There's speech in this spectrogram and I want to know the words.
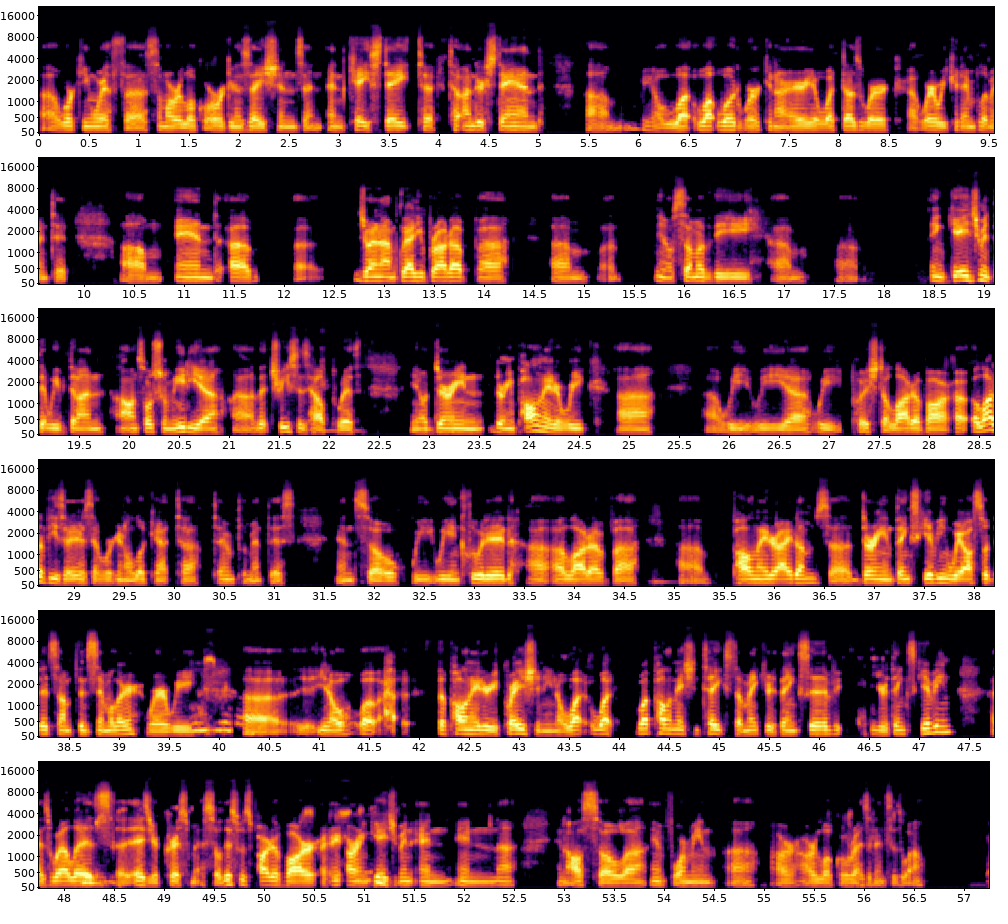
uh, working with uh, some of our local organizations and, and K-State to, to understand, um, you know, what, what would work in our area, what does work, uh, where we could implement it. Um, and uh, uh, Joanna, I'm glad you brought up, uh, um, you know, some of the um, engagement that we've done on social media that Trees has helped with, you know, during during Pollinator Week uh, we we uh, we pushed a lot of our a lot of these areas that we're going to look at to, to implement this, and so we we included uh, a lot of uh, uh, pollinator items uh, during Thanksgiving. We also did something similar where we, you know, well, the pollinator equation. You know, what what what pollination takes to make your Thanksgiving your Thanksgiving as well as uh, as your Christmas. So this was part of our our engagement and and uh, and also uh, informing uh, our our local residents as well.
